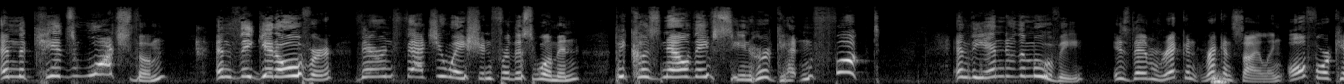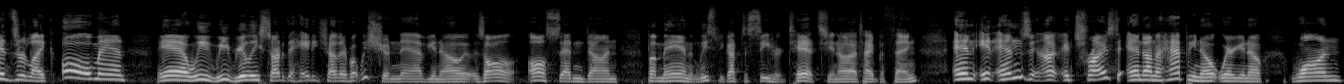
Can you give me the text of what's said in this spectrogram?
And the kids watch them and they get over their infatuation for this woman because now they've seen her getting fucked. And the end of the movie is them recon- reconciling. All four kids are like, "Oh man, yeah, we, we really started to hate each other, but we shouldn't have, you know. It was all all said and done. But man, at least we got to see her tits, you know, that type of thing. And it ends. Uh, it tries to end on a happy note where you know Juan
